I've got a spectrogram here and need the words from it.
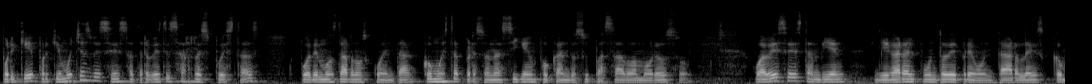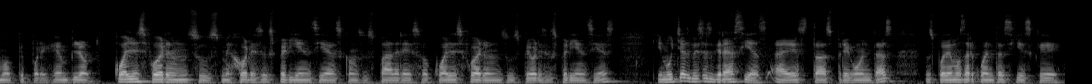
¿Por qué? Porque muchas veces a través de esas respuestas podemos darnos cuenta cómo esta persona sigue enfocando su pasado amoroso. O a veces también llegar al punto de preguntarles como que, por ejemplo, cuáles fueron sus mejores experiencias con sus padres o cuáles fueron sus peores experiencias. Y muchas veces gracias a estas preguntas nos podemos dar cuenta si es que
